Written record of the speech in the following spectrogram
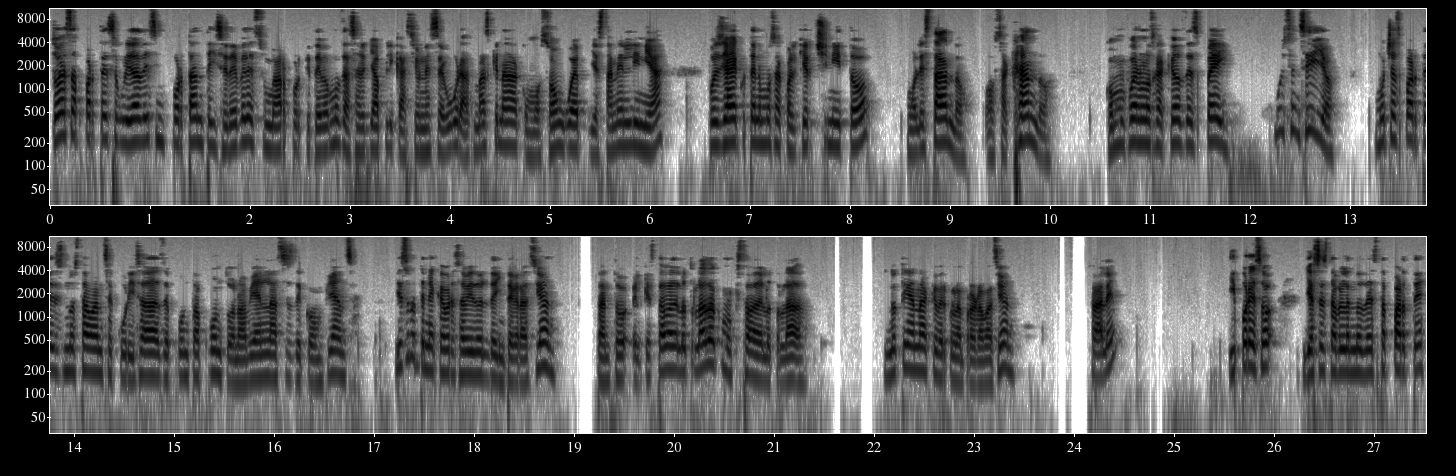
Toda esa parte de seguridad es importante y se debe de sumar porque debemos de hacer ya aplicaciones seguras. Más que nada como son web y están en línea, pues ya tenemos a cualquier chinito molestando o sacando. ¿Cómo fueron los hackeos de Spay? Muy sencillo. Muchas partes no estaban securizadas de punto a punto, no había enlaces de confianza. Y eso lo tenía que haber sabido el de integración. Tanto el que estaba del otro lado como el que estaba del otro lado. No tenía nada que ver con la programación. ¿Sale? Y por eso ya se está hablando de esta parte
